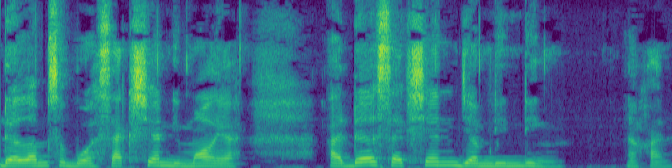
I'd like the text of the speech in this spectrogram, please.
dalam sebuah section di mall ya ada section jam dinding Nah kan,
